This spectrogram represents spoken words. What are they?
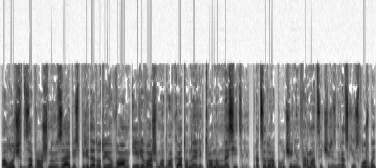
получат запрошенную запись, передадут ее вам или вашему адвокату на электронном носителе. Процедура получения информации через городские службы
